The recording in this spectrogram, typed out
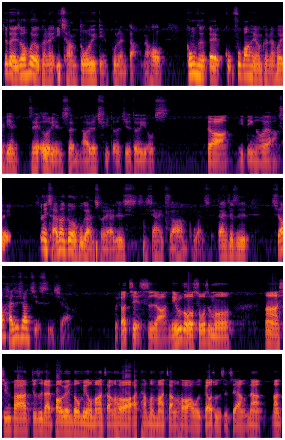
就等于说会有可能一场多一点不能打，然后。工程哎，富邦很有可能会连直接二连胜，然后就取得绝对优势。对啊，一定会啊。所以，所以裁判根本不敢吹啊，就是现在也知道他们不敢吹，但就是需要还是需要解释一下。我就要解释啊，你如果说什么啊，辛巴就是来抱怨都没有骂脏话啊，他们骂脏话，我的标准是这样，那那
